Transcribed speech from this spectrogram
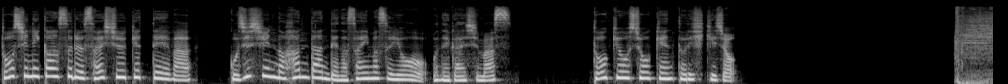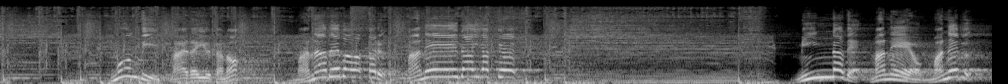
投資に関する最終決定はご自身の判断でなさいますようお願いします。東京証券取引所。モンディ前田裕太の学べばわかるマネー大学。みんなでマネーを学ぶ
